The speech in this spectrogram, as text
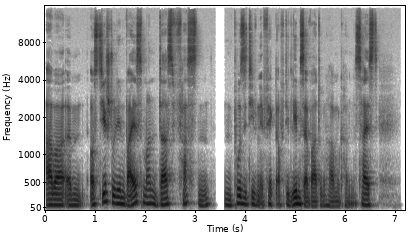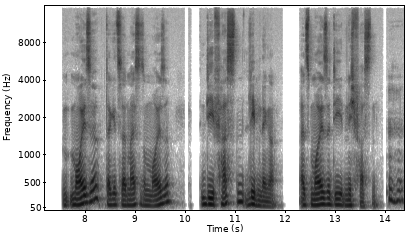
Aber ähm, aus Tierstudien weiß man, dass Fasten einen positiven Effekt auf die Lebenserwartung haben kann. Das heißt, Mäuse, da geht es dann meistens um Mäuse, die fasten, leben länger als Mäuse, die nicht fasten. Mhm.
